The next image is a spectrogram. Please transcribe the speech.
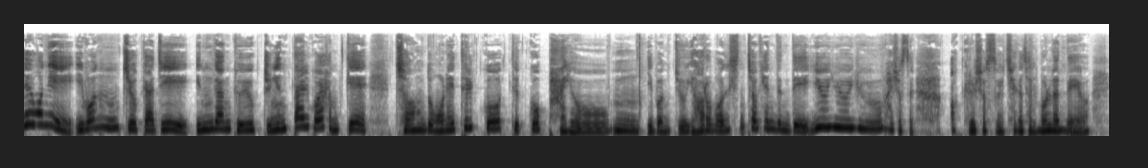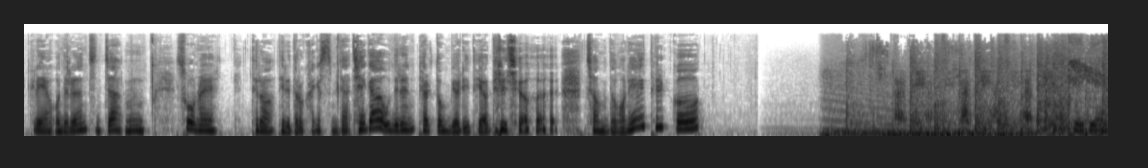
혜원이 이번 주까지 인간 교육 중인 딸과 함께 정동원의 듣고 듣고 봐요. 음, 이번 주 여러 번 신청했는데, 유유유 하셨어요. 어, 그러셨어요. 제가 잘 몰랐 몰랐네요. 그래요. 오늘은 진짜, 음, 소원을 들어드리도록 하겠습니다. 제가 오늘은 별똥별이 되어드리죠. 정동원의 들꽃. KBS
